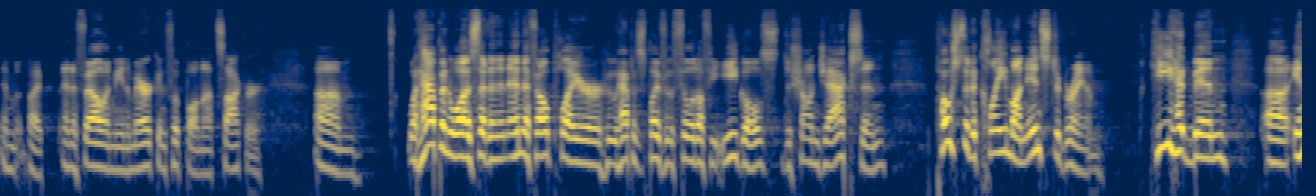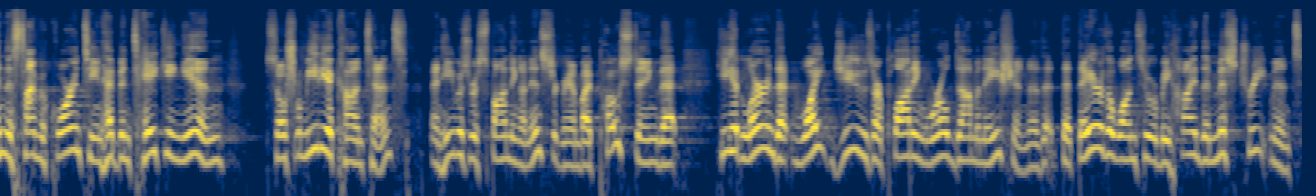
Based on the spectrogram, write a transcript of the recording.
and by NFL, I mean American football, not soccer. Um, what happened was that an NFL player who happens to play for the Philadelphia Eagles, DeSean Jackson, posted a claim on Instagram. He had been, uh, in this time of quarantine, had been taking in social media content, and he was responding on Instagram by posting that he had learned that white Jews are plotting world domination, that, that they are the ones who are behind the mistreatment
